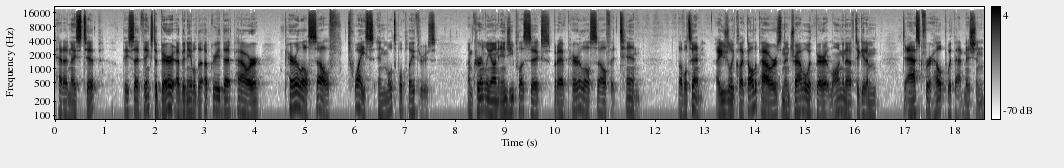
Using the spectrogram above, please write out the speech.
had a nice tip. They said, thanks to Barrett, I've been able to upgrade that power parallel self twice in multiple playthroughs. I'm currently on NG plus 6, but I have parallel self at 10, level 10. I usually collect all the powers and then travel with Barrett long enough to get him to ask for help with that mission.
